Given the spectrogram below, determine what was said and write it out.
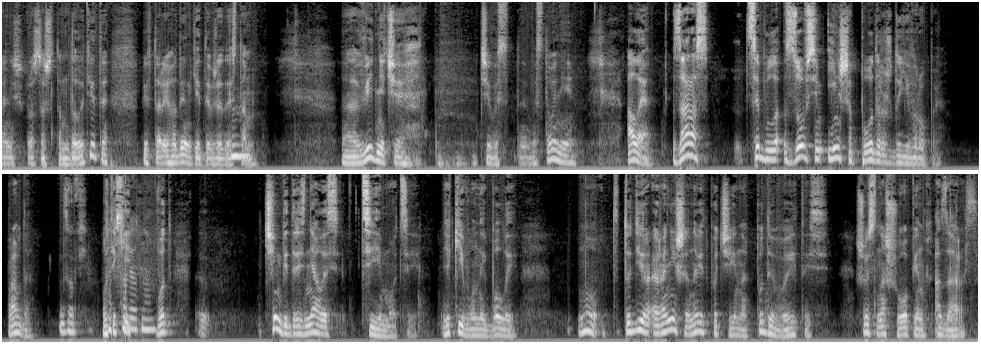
раніше просто ж там долетіти півтори годинки, і ти вже десь Мгм. там е, в Відні чи, чи в Естонії. Але зараз це була зовсім інша подорож до Європи. Правда? Зовсім. От Абсолютно. Які, от, е, чим відрізнялись ці емоції? Які вони були? Ну, тоді раніше на відпочинок, подивитись, щось на шопінг, а зараз.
